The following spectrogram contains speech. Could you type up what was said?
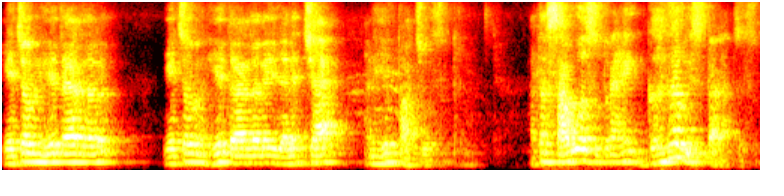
याच्यावरून हे तयार झालं याच्यावरून हे तयार झालं हे झाले चार आणि हे पाचवं सूत्र. आता सहावं सूत्र आहे घन विस्ताराचं सूत्र.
